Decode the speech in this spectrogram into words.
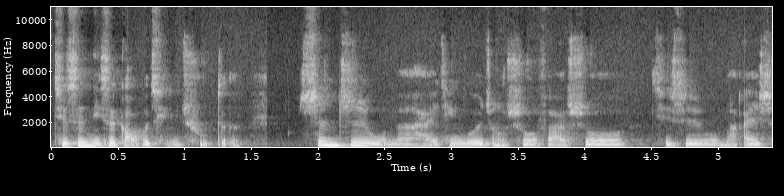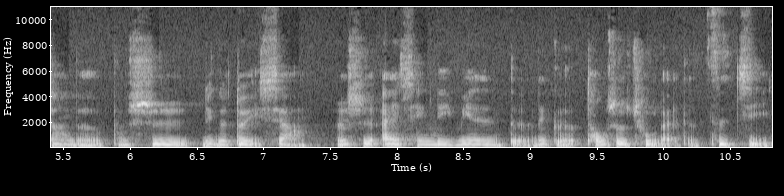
其实你是搞不清楚的。甚至我们还听过一种说法，说其实我们爱上的不是那个对象，而是爱情里面的那个投射出来的自己。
